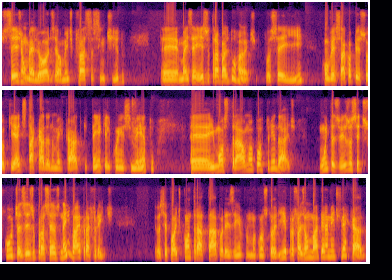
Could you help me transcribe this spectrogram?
sejam melhores, realmente, que faça sentido. É, mas é esse o trabalho do Hunt. Você ir, conversar com a pessoa que é destacada no mercado, que tem aquele conhecimento, é, e mostrar uma oportunidade. Muitas vezes você discute, às vezes o processo nem vai para frente. Você pode contratar, por exemplo, uma consultoria para fazer um mapeamento de mercado.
